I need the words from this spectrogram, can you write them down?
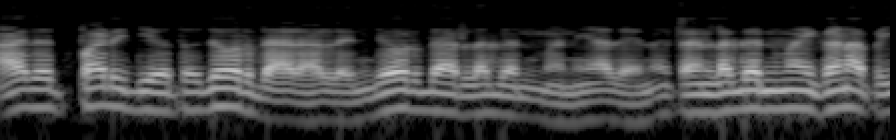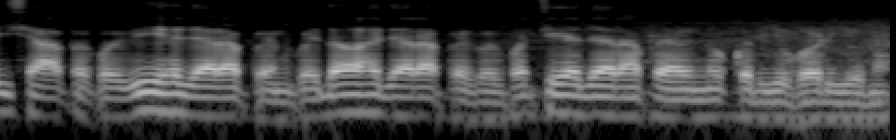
આદત પાડી દો તો જોરદાર હાલે ને, જોરદાર લગ્નમાં નહીં હાલે ને. કારણ લગ્નમાં ઘણા પૈસા આપે, કોઈ વીસ હજાર આપે ને, કોઈ દસ હજાર આપે, કોઈ પચીસ હજાર આપે આવી નોકરીઓ ઘોડીઓના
